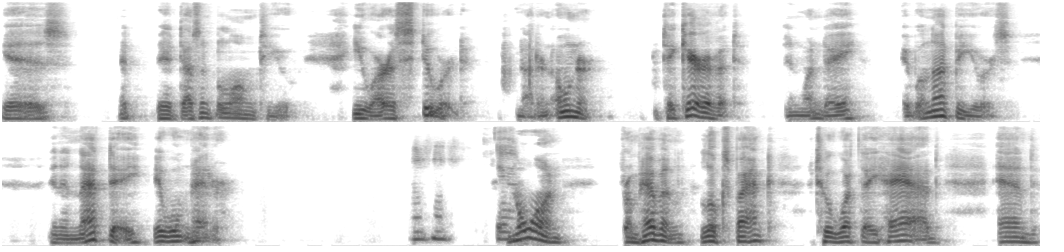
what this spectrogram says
is it, it doesn't belong to you. You are a steward, not an owner. Take care of it, and one day it will not be yours. And in that day, it won't matter. Mhm. Yeah. No one from heaven looks back to what they had and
